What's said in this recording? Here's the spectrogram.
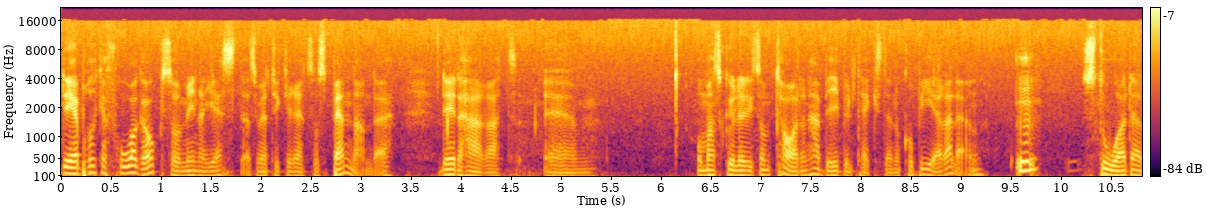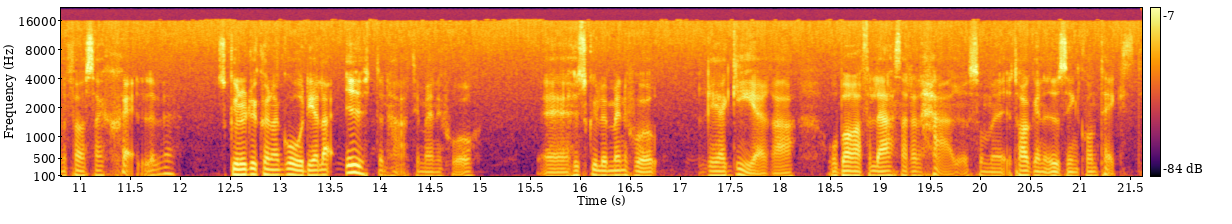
det jag brukar fråga också mina gäster som jag tycker är rätt så spännande. Det är det här att ehm, om man skulle liksom ta den här bibeltexten och kopiera den. Mm. Står den för sig själv? Skulle du kunna gå och dela ut den här till människor? Eh, hur skulle människor reagera och bara få läsa den här som är tagen ur sin kontext?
